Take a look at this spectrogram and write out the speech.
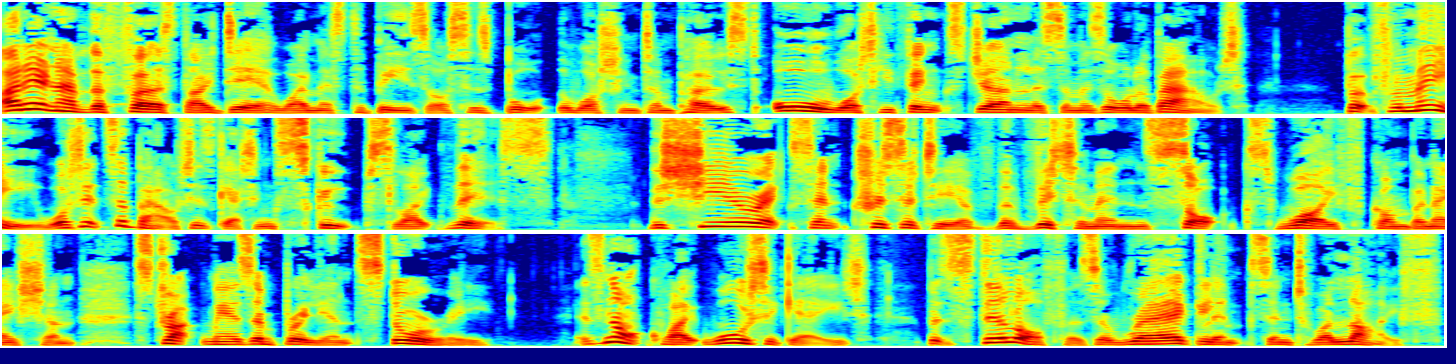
I don't have the first idea why Mr. Bezos has bought the Washington Post or what he thinks journalism is all about. But for me, what it's about is getting scoops like this. The sheer eccentricity of the vitamin socks, wife combination struck me as a brilliant story. It's not quite Watergate, but still offers a rare glimpse into a life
